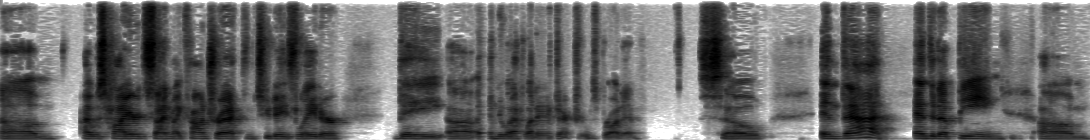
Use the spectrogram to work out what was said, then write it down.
Um, i was hired signed my contract and two days later they uh, a new athletic director was brought in. So, and that ended up being um,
